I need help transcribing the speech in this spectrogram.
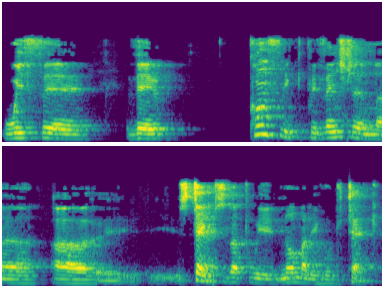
with the conflict prevention steps that we normally would take.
